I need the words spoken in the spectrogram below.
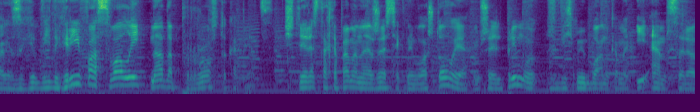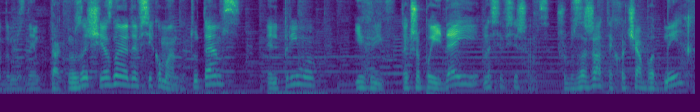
Так, від гріфа свалить надо просто капець. 400 хп мене жесть як не влаштовує. Ще Ель Прімо з 8 банками і Емс рядом з ним. Так, ну значить я знаю, де всі команди. Тут Емс, Ель Прімо і Гріф. Так що, по ідеї, у нас є всі шанси. Щоб зажати хоча б одних.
